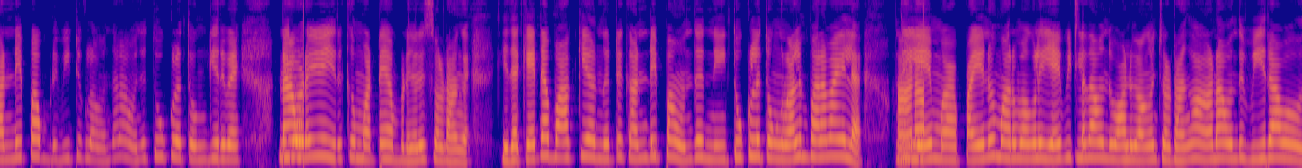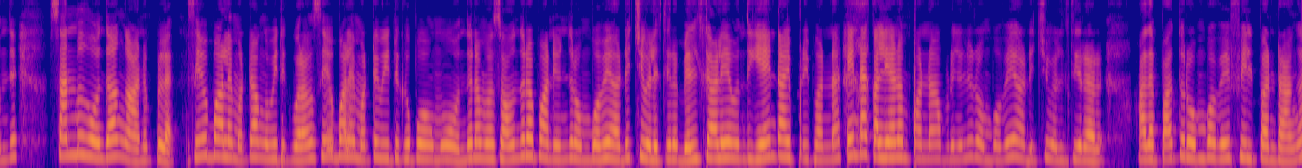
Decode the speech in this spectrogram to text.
கண்டிப்பாக அப்படி வீட்டுக்குள்ளே வந்து நான் வந்து தூக்கில் தொங்கிடுவேன் நான் உடையே இருக்க மாட்டேன் அப்படின்னு சொல்லி சொல்கிறாங்க இதை கேட்டால் பாக்கியம் வந்துட்டு கண்டிப்பாக வந்து நீ தூக்கில் தொங்கினாலும் பரவாயில்ல. ஆனால் என் பையனும் மருமகளும் என் வீட்டில் தான் வந்து வாழ்வாங்கன்னு சொல்கிறாங்க ஆனால் வந்து வீராவை வந்து சண்முகம் வந்து அங்கே அனுப்பலை. சிவபாலை மட்டும் அவங்க வீட்டுக்கு போகிறாங்க சிவபாலை மட்டும் வீட்டுக்கு போகும்போது வந்து நம்ம சவுந்தரபாண்டி வந்து ரொம்பவே அடித்து வெளுத்திற பெல்ட்டாலே வந்து ஏன்டா இப்படி பண்ண ஏன்டா கல்யாணம் பண்ண அப்படின்னு சொல்லி ரொம்பவே அடித்து வெளுத்திறாரு. அதை பார்த்து ரொம்பவே ஃபீல் பண்ணுறாங்க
